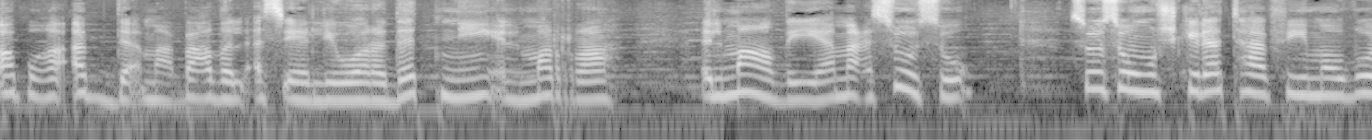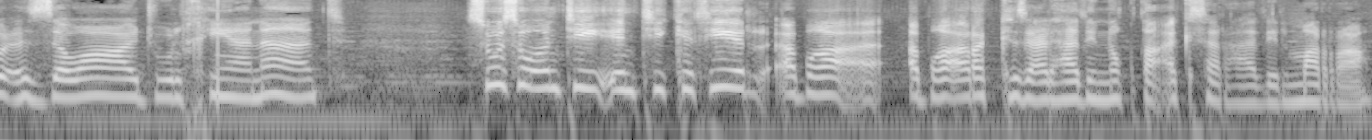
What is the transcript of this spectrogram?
هلا فيك. مع بعض الأسئلة اللي وردتني المرة الماضية مع سوسو. سوسو مشكلتها في موضوع الزواج والخيانات. سوسو انت انت كثير أبغى أبغى أركز على هذه النقطة أكثر هذه المرة.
